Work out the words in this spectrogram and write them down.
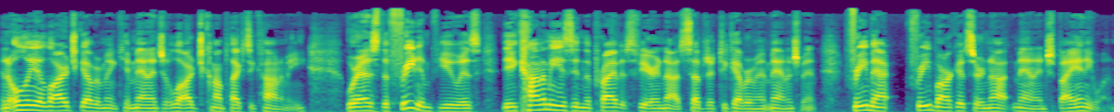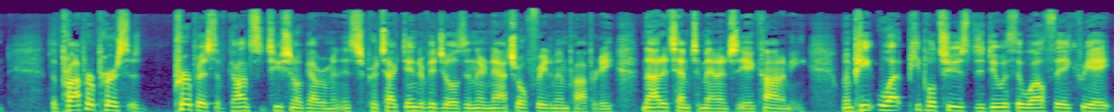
and only a large government can manage a large complex economy. Whereas the freedom view is the economy is in the private sphere and not subject to government management. Free ma- free markets are not managed by anyone. The proper person purpose of constitutional government is to protect individuals in their natural freedom and property, not attempt to manage the economy. When pe- what people choose to do with the wealth they create,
